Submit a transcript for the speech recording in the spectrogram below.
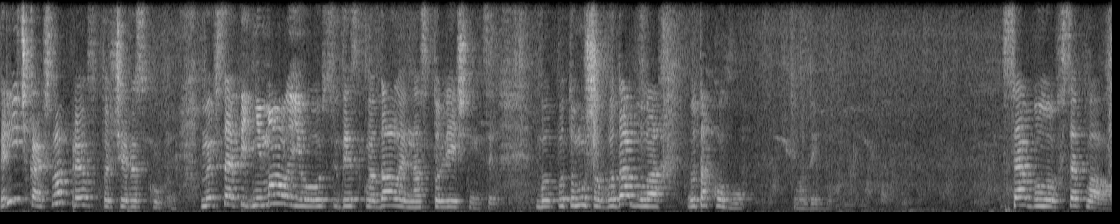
Річка йшла просто через кухню. Ми все піднімали його сюди, складали на столішниці, бо тому що вода була отаково. Води було. Все було, все плавало.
